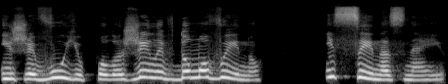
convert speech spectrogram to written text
і живую положили в домовину, і сина з нею,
